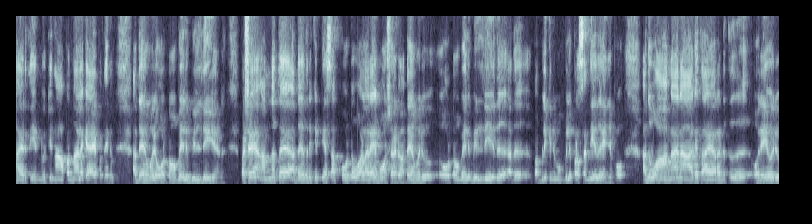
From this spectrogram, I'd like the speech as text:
ആയിരത്തി എണ്ണൂറ്റി നാൽപ്പത്തിനാലൊക്കെ ആയപ്പോഴത്തേനും അദ്ദേഹം ഒരു ഓട്ടോമൊബൈൽ ബിൽഡ് ചെയ്യുകയാണ്. പക്ഷേ അന്നത്തെ അദ്ദേഹത്തിന് കിട്ടിയ സപ്പോർട്ട് വളരെ മോശമായിരുന്നു. അദ്ദേഹം ഒരു ഓട്ടോമൊബൈൽ ബിൽഡ് ചെയ്ത് അത് പബ്ലിക്കിന് മുമ്പിൽ പ്രസന്റ് ചെയ്ത് കഴിഞ്ഞപ്പോൾ അത് വാങ്ങാൻ ആകെ തയ്യാറെടുത്തത് ഒരേ ഒരു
